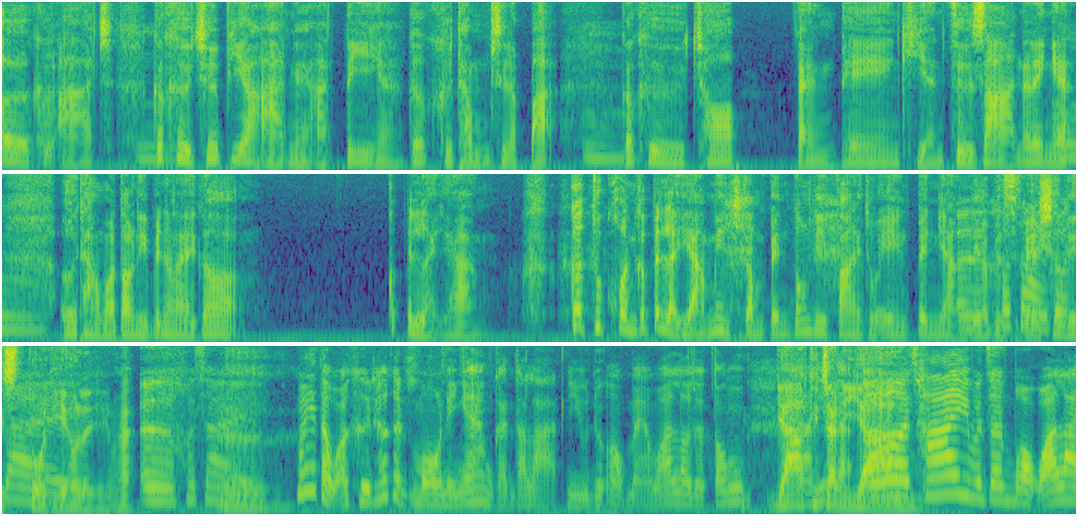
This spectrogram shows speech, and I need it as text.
เออคืออาร์ตก็คือชื่อพี่อาร์ตไงอาร์ตี้ไงก็คือทำศิลปะก็คือชอบแต่งเพลงเขียนสื่อสารอะไรเงี้ยเออถามว่าตอนนี้เป็นอะไรก็ ก็เป็นหลายอย่าง ก็ทุกคนก็เป็นหลายอย่างไม่เห็นจำเป็นต้อง define ตัวเองเป็นอย่างเดียวเป็นข้าใจ specialist ข้าใจตัวเดียวเลยเห็นไหมเออเข้าใจเออไม่แต่ว่าคือถ้าเกิดมองในแง่ของการตลาดอยู่นึกออกไหมว่าเราจะต้องยากที่จะนิยามเออใช่มันจะบอกว่าอะไร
